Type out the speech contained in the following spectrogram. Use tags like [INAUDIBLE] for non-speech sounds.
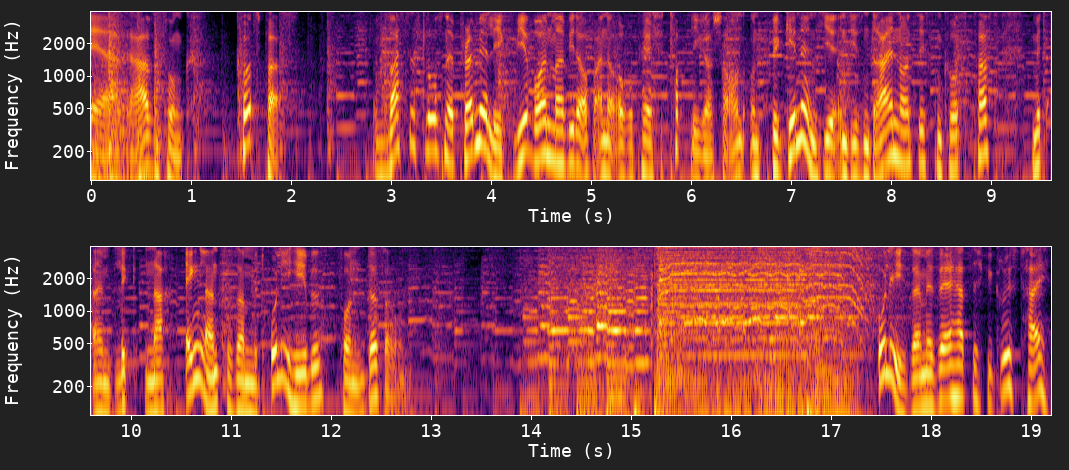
Der Rasenfunk. Kurzpass. Was ist los in der Premier League? Wir wollen mal wieder auf eine europäische Top-Liga schauen und beginnen hier in diesem 93. Kurzpass mit einem Blick nach England zusammen mit Uli Hebel von der Zone. Uli, sei mir sehr herzlich gegrüßt. Hi.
